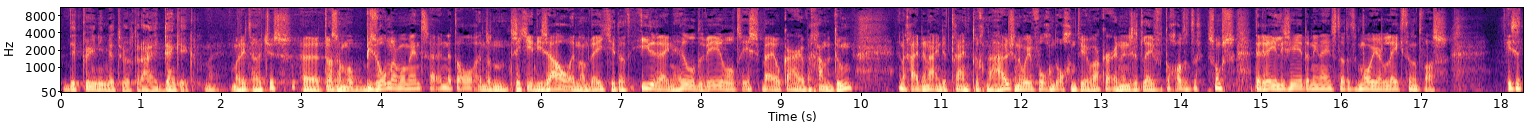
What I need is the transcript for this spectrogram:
dit kun je niet meer terugdraaien, denk ik. Nee. Marit Hutjes, uh, het was een bijzonder moment, zei u net al. En dan zit je in die zaal en dan weet je dat iedereen, heel de wereld is bij elkaar... en we gaan het doen. En dan ga je daarna in de trein terug naar huis en dan word je volgende ochtend weer wakker. En dan is het leven toch altijd... Soms realiseer je dan ineens dat het mooier leek dan het was. Is het,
